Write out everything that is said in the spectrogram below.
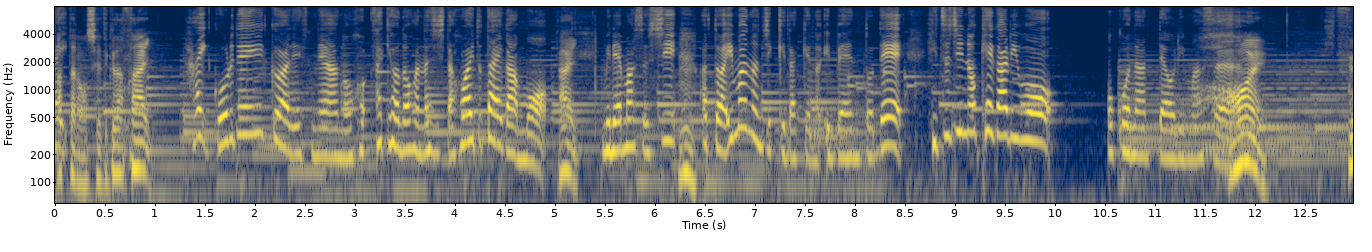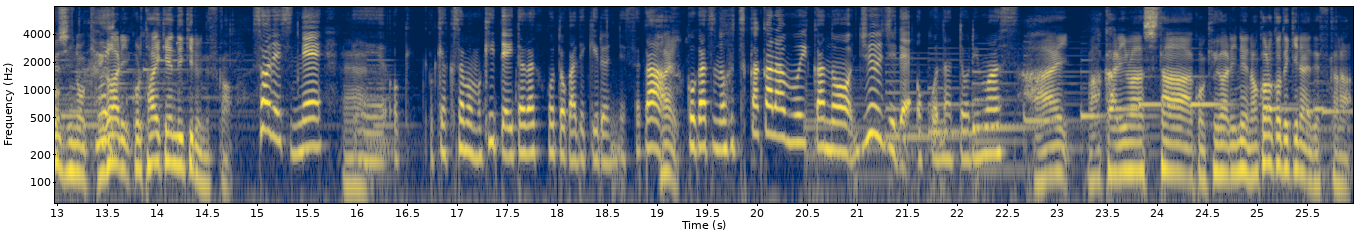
あったら教えてください、はいはいゴールデンウィークはですねあの先ほどお話ししたホワイトタイガーも見れますし、はいうん、あとは今の時期だけのイベントで羊の毛刈りを行っております。はい。羊の毛刈り、はい、これ体験できるんですか？そうですね、えー、お客様も来ていただくことができるんですが、はい、5月の2日から6日の10時で行っております。はい。わかりました。この毛刈りねなかなかできないですから、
